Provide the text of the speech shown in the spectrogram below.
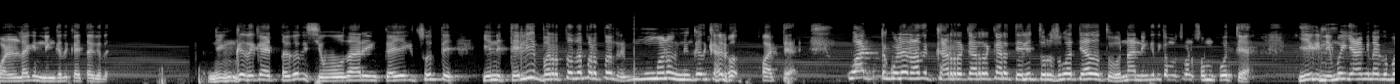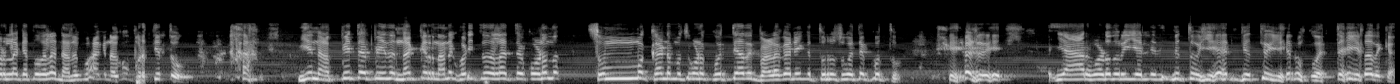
ಕೊಳ್ಳಾಗಿ ನಿಂಗದ ಕೈ ತೆಗೆದೆ. ನಿಂಗದ ಕೈ ತೆಗೆದು ಶಿವದಾರಿ ಹಿಂಗೆ ಕೈಗೆ ಸುತ್ತಿ, ಇನ್ನು ತಲೆ ಬರ್ತದ ಬರ್ತದ್ರಿ ಮನ ನಿಂಗದ ಕೈ ಹೊಟ್ಟೆ. ಒಟ್ಟು ಕುಳಿಯಲ್ಲ ಅದು ಕರ್ರ ಕರ್ರ ಕರ್ರ ತಲೆ ತುರ್ಸ್ಕೋತಿ ಆದತ್ತು. ನಾನು ನಿಂಗದ ಮುಚ್ಕೊಂಡು ಸುಮ್ಮ ಕೂತೆ ಈಗ ನಿಮಗೆ ಹೆಂಗೆ ನಗು ಬರ್ಲಾಕತ್ತದಲ್ಲ, ನನಗೂ ಹಾಗೆ ನಗು ಬರ್ತಿತ್ತು. ಇನ್ನು ಅಪ್ಪಿ ತಪ್ಪಿ ಇದು ನಕ್ಕರ್ ನನಗೆ ಹೊಡಿತದಲ್ಲ ತಿಳ್ಕೊಂಡು ಸುಮ್ಮ ಕಣ್ಣು ಮುಚ್ಕೊಂಡು ಕೂತೆ ಅದು ಬೆಳಗನೆ ನಿಂಗ ತುರುಸ್ಕೋತೆ ಕೂತು. ಹೇಳ್ರಿ, ಯಾರು ಹೊಡೆದ್ರು ಎಲ್ಲಿ ಬಿತ್ತು, ಏನು ಬಿತ್ತು, ಏನು ಗೊತ್ತೇ ಇರೋದಕ್ಕೆ.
